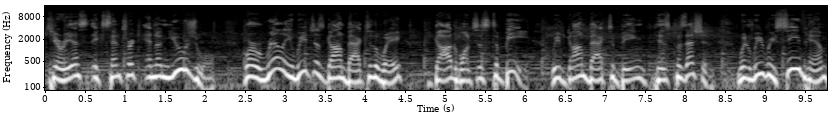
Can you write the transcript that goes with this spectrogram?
curious, eccentric, and unusual, where really we've just gone back to the way God wants us to be. We've gone back to being His possession. When we receive Him,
